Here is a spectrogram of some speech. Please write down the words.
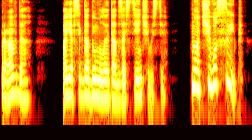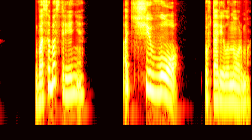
Правда? А я всегда думала, это от застенчивости. Но от чего сыпь? У вас обострение. От чего? Повторила Норма.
